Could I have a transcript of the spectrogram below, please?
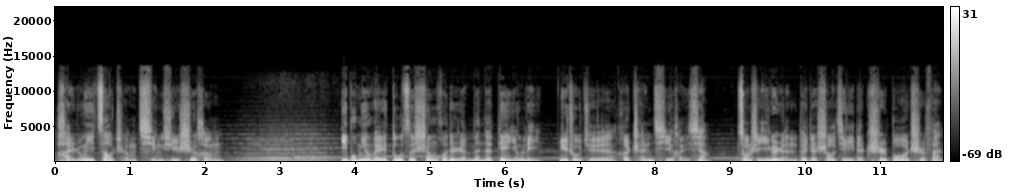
很容易造成情绪失衡。一部名为《独自生活的人们》的电影里，女主角和陈奇很像。总是一个人对着手机里的吃播吃饭，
